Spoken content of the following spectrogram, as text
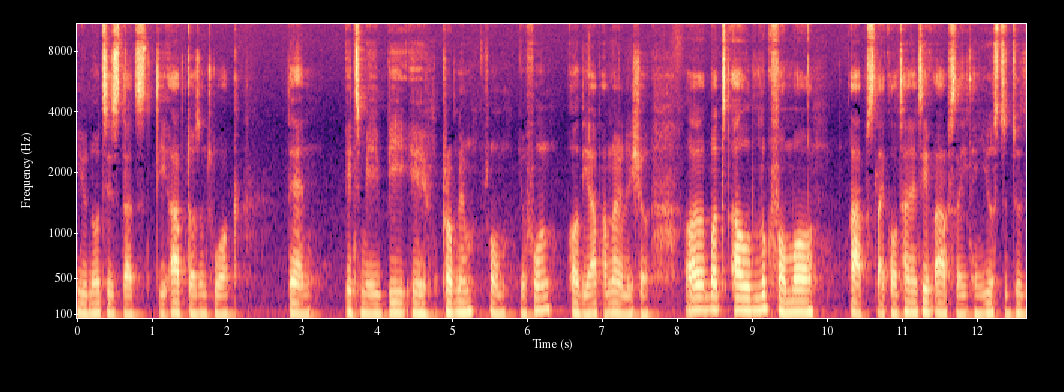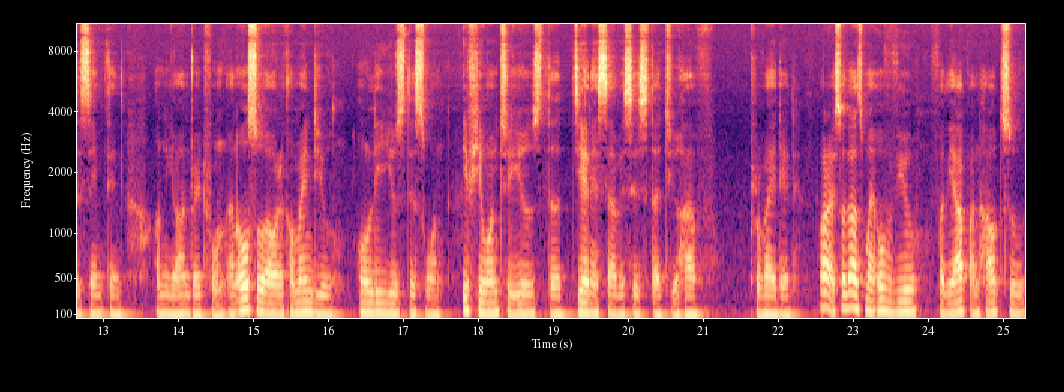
you notice that the app doesn't work then it may be a problem from your phone or the app i'm not really sure. Uh, but i'll look for more apps like alternative apps that you can use to do the same thing on your android phone. And also i'll recommend you only use this one if you want to use the dns services that you have provided. All right so that's my overview for the app and how to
